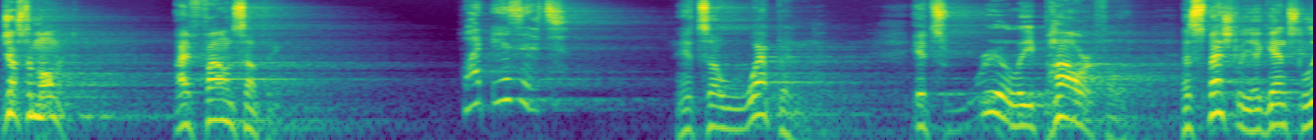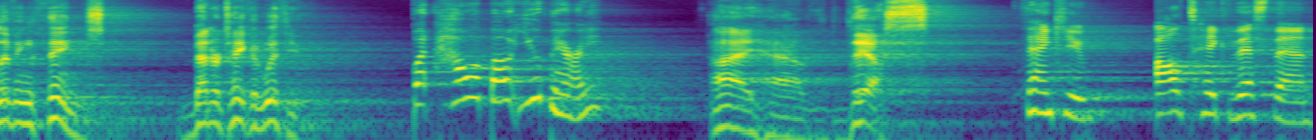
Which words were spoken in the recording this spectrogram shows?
Just a moment. I found something. What is it? It's a weapon. It's really powerful, especially against living things. Better take it with you. But how about you, Barry? I have this. Thank you. I'll take this then.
